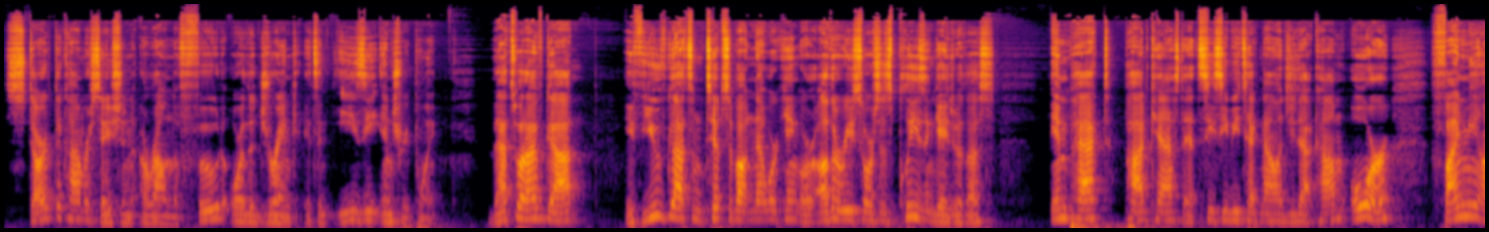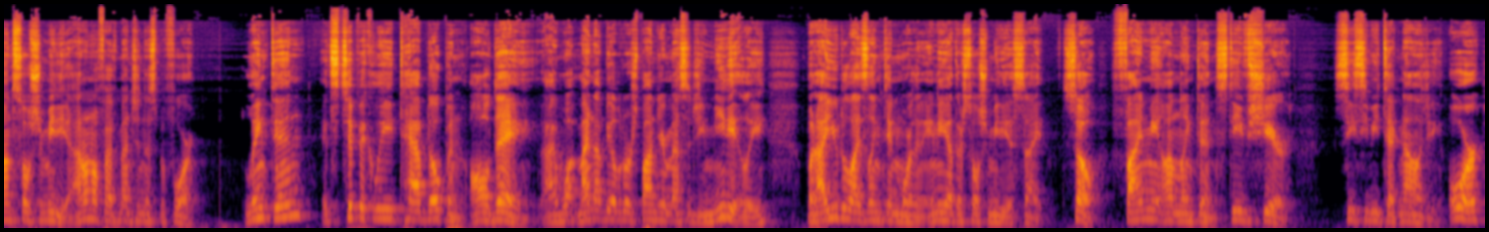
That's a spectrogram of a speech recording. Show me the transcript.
Start the conversation around the food or the drink. It's an easy entry point. That's what I've got. If you've got some tips about networking or other resources, please engage with us. Impact podcast at ccbtechnology.com or find me on social media. I don't know if I've mentioned this before. LinkedIn, it's typically tabbed open all day. I might not be able to respond to your message immediately, but I utilize LinkedIn more than any other social media site. So find me on LinkedIn, Steve Shear, CCB Technology. Or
